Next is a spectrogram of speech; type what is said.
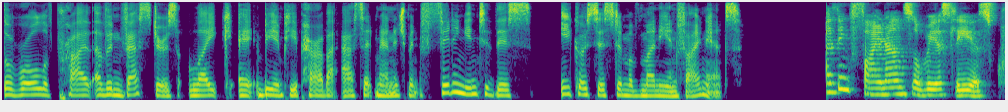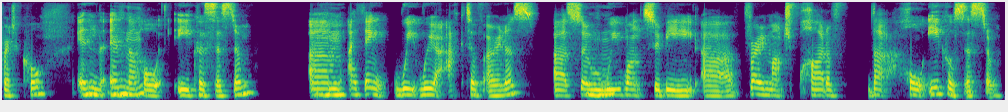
the role of, pri- of investors like eh, BNP Paribas Asset Management fitting into this ecosystem of money and finance? I think finance obviously is critical in the, in mm-hmm. the whole ecosystem. Um, mm-hmm. I think we we are active owners, uh, so mm-hmm. we want to be uh, very much part of that whole ecosystem.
